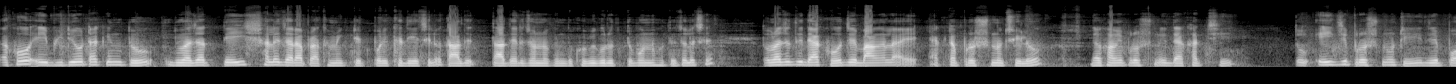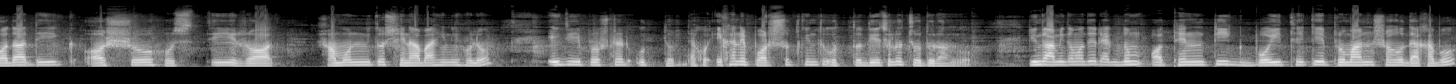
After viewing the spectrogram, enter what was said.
দেখো, এই ভিডিওটা কিন্তু দু হাজার তেইশ সালে যারা প্রাথমিক টেট পরীক্ষা দিয়েছিল, তাদের তাদের জন্য কিন্তু খুবই গুরুত্বপূর্ণ হতে চলেছে। তোমরা যদি দেখো যে বাংলায় একটা প্রশ্ন ছিল, দেখো আমি প্রশ্নই দেখাচ্ছি। তো এই যে প্রশ্নটি, যে পদাতিক অশ্ব হস্তি রথ সমন্বিত সেনাবাহিনী হলো এই যে প্রশ্নের উত্তর। দেখো, এখানে পর্ষদ কিন্তু উত্তর দিয়েছিল চতুরঙ্গ। কিন্তু আমি তোমাদের একদম অথেন্টিক বই থেকে প্রমাণসহ দেখাবো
